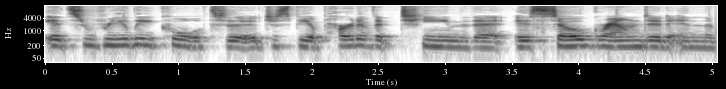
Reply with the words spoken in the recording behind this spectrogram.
It's really cool to just be a part of a team that is so grounded in the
